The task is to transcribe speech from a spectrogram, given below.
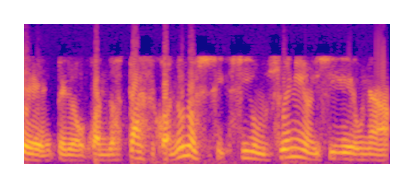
sé, pero cuando estás, cuando uno sigue un sueño y sigue una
